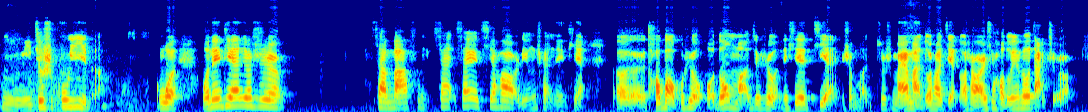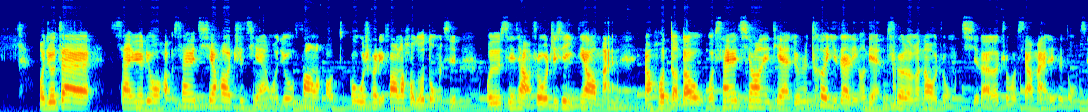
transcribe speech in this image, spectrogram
你你就是故意的。我我那天就是三八妇女三三月七号凌晨那天，呃，淘宝不是有活动嘛，就是有那些减什么，就是买满多少减多少，而且好多东西都有打折。我就在三月六号、三月七号之前，我就放了好购物车里放了好多东西，我就心想说，我这些一定要买。然后等到我三月七号那天，就是特意在零点设了个闹钟，起来了之后想买这些东西。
